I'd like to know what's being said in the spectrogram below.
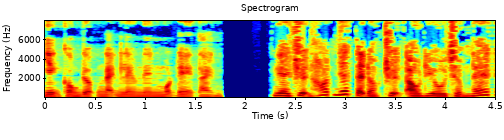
nhưng không được nạnh leo lên một đề tài. Nghe chuyện hot nhất tại đọc truyện audio.net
